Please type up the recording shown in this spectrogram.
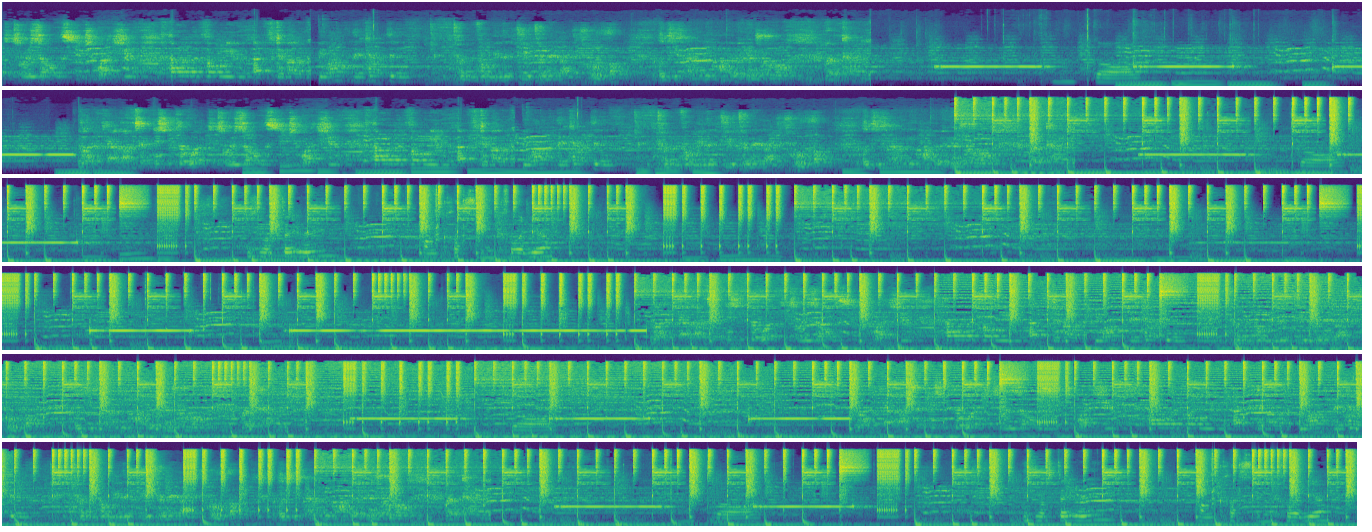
Working to resolve the situation. However, volume of development beyond the captain to inform you that due to an electrical fault, which is currently under control, we're currently God. Our technicians are working to resolve the situation. However, volume of development beyond the captain to inform you that due to an electrical fault, which is currently under control, Is on Costa Concordia. Stateroom on Costa Concordia.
